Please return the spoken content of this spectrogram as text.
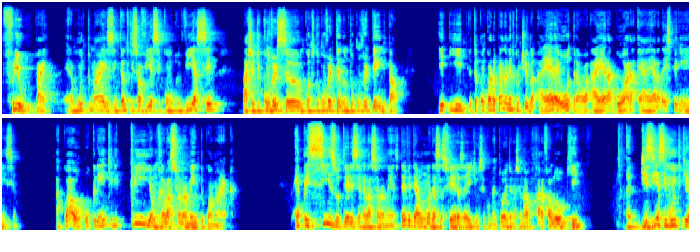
frio, vai. Era muito mais, assim, tanto que só via-se via -se taxa de conversão, quanto estou convertendo, não estou convertendo e tal. E, e eu concordo plenamente contigo, a era é outra, a era agora é a era da experiência, a qual o cliente ele cria um relacionamento com a marca é preciso ter esse relacionamento. Teve até uma dessas feiras aí que você comentou, internacional, que o cara falou que uh, dizia-se muito que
